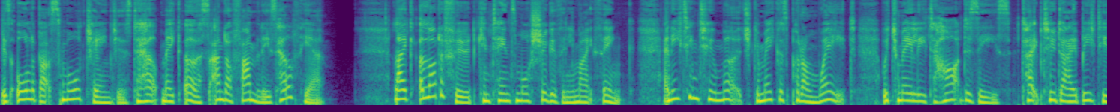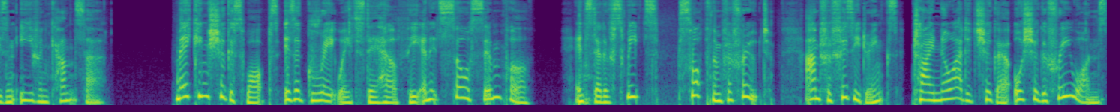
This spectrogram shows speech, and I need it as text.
is all about small changes to help make us and our families healthier. Like a lot of food contains more sugar than you might think, and eating too much can make us put on weight, which may lead to heart disease, type 2 diabetes, and even cancer. Making sugar swaps is a great way to stay healthy, and it's so simple. Instead of sweets, swap them for fruit. And for fizzy drinks, try no added sugar or sugar free ones.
